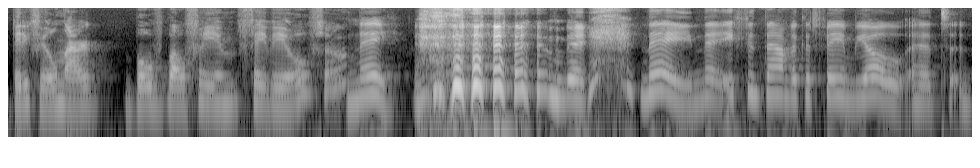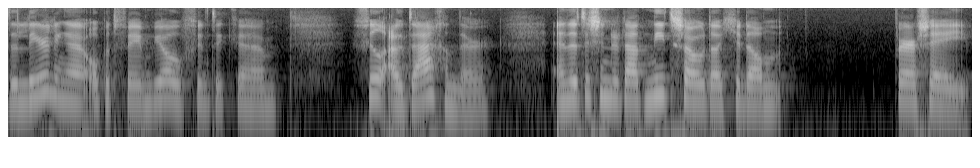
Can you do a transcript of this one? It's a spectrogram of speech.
weet ik veel, naar bovenbouw VM, VWO of zo? Nee. nee, nee, nee. Ik vind namelijk het VMBO, het, de leerlingen op het VMBO, vind ik eh, veel uitdagender. En het is inderdaad niet zo dat je dan per se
